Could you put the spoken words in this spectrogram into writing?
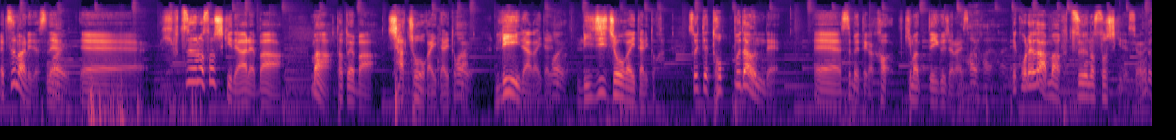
えつまりですね、はい。えー普通の組織であればまあ例えば社長がいたりとか、はい。リーダーがいたりとか、はい。理事長がいたりとかそういったトップダウンで、えー、全てがか決まっていくじゃないですか、はいはいはい。でこれがまあ普通の組織ですよね。ね。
